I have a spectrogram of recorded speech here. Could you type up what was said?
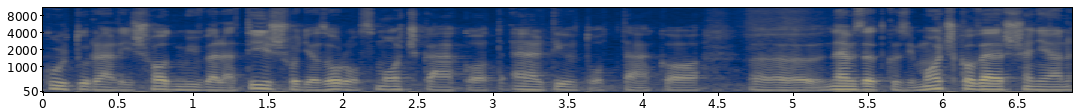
kulturális hadművelet is, hogy az orosz macskákat eltiltották a nemzetközi macskaversenyen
